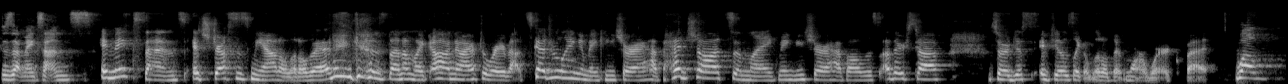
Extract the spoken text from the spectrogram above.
Does that make sense? It makes sense. It stresses me out a little bit because then I'm like, oh no, I have to worry about scheduling and making sure I have headshots and like making sure I have all this other stuff. So it just it feels like a little bit more work, but well,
